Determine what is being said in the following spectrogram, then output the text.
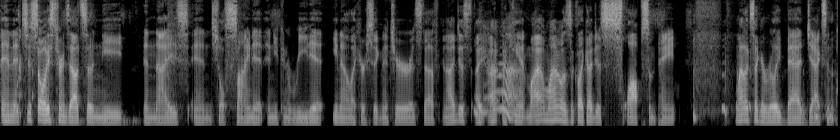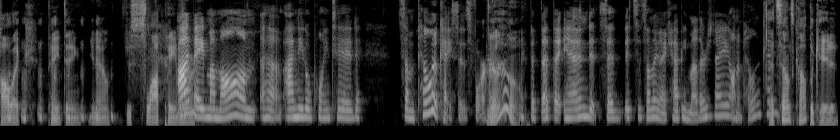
and it just always turns out so neat and nice and she'll sign it and you can read it you know like her signature and stuff and i just I, yeah. I, I can't my mine always look like i just slop some paint mine looks like a really bad jackson pollock painting you know just slop paint i made my mom um, i needle pointed some pillowcases for her. Oh. Like the, at the end, it said it said something like Happy Mother's Day on a pillowcase. That sounds complicated.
